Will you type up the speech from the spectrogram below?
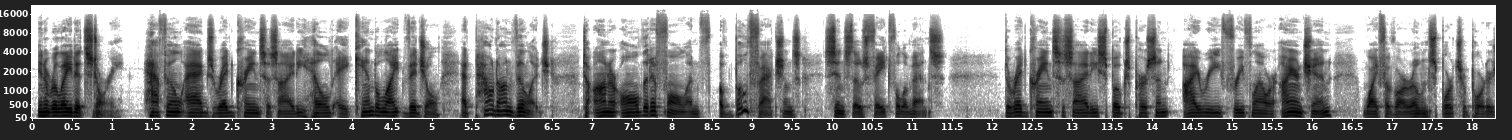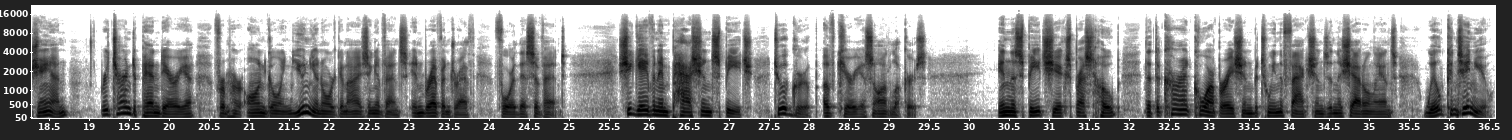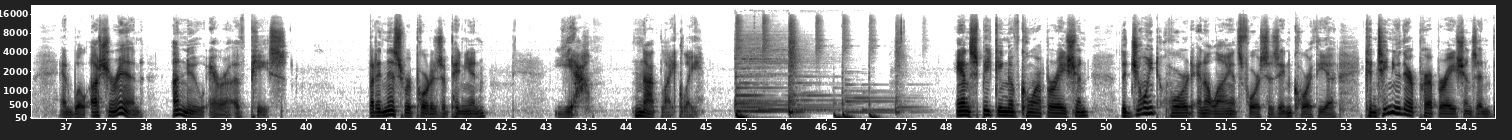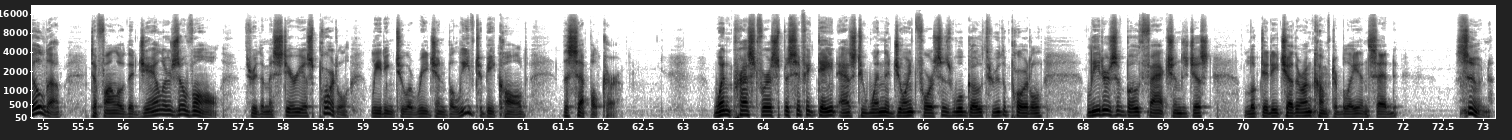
In a related story, Halfhill Ag's Red Crane Society held a candlelight vigil at Paw'don Village to honor all that have fallen of both factions since those fateful events. The Red Crane Society spokesperson, Irie Freeflower Ironchin, wife of our own sports reporter Jan, returned to Pandaria from her ongoing union organizing events in Revendreth for this event she gave an impassioned speech to a group of curious onlookers. In the speech, she expressed hope that the current cooperation between the factions in the Shadowlands will continue and will usher in a new era of peace. But in this reporter's opinion, yeah, not likely. And speaking of cooperation, the joint Horde and Alliance forces in Korthia continue their preparations and build up to follow the jailers of all through the mysterious portal leading to a region believed to be called the Sepulchre. When pressed for a specific date as to when the joint forces will go through the portal, leaders of both factions just looked at each other uncomfortably and said, Soon.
